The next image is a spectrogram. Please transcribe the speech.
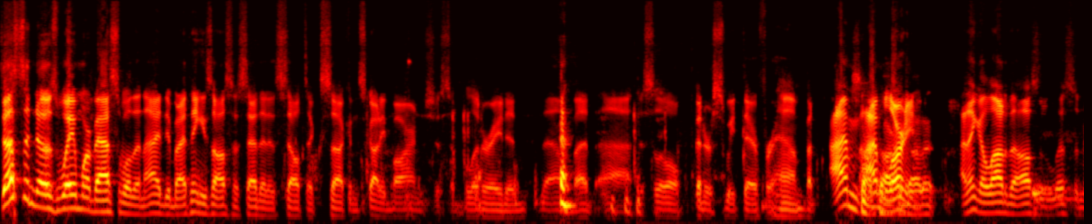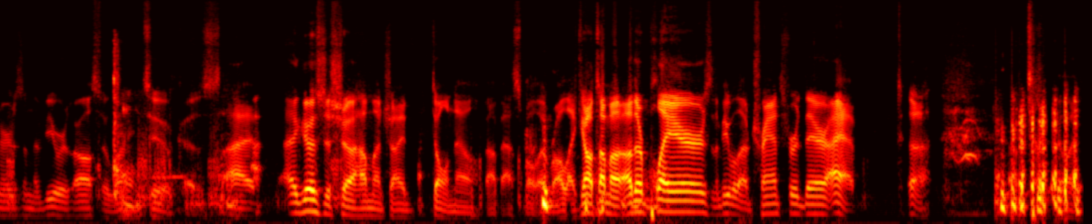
Dustin knows way more basketball than I do, but I think he's also said that his Celtics suck and Scottie Barnes just obliterated them. But uh, just a little bittersweet there for him. But I'm I'm learning. I think a lot of the also the listeners and the viewers are also learning too, because I it goes to show how much I don't know about basketball overall. Like y'all talking about other players and the people that have transferred there. I have. Uh, a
